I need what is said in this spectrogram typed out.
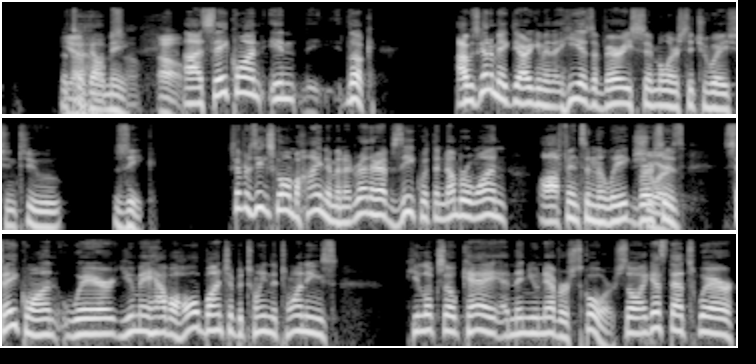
That's Yeah, what got me. so. Oh, Uh, Saquon in look, I was going to make the argument that he has a very similar situation to Zeke, except for Zeke's going behind him, and I'd rather have Zeke with the number one offense in the league Sure. versus Saquon, where you may have a whole bunch of between the twenties. He looks okay, and then you never score. So I guess that's where,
